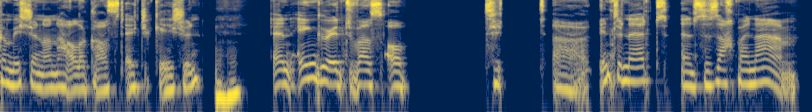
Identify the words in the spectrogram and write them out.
Commission on Holocaust Education. Mhm. En Ingrid was op eh, internet en ze zag mijn naam.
